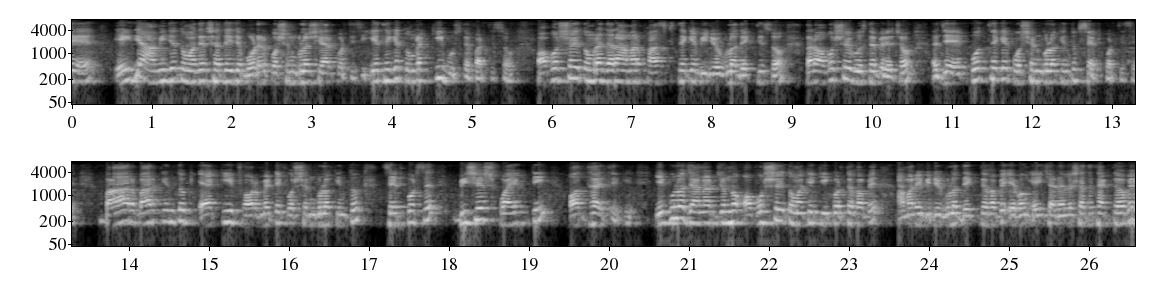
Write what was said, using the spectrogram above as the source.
যে, এই যে আমি যে তোমাদের সাথে এই যে বোর্ডের কোশ্চেনগুলো শেয়ার করতেছি, এ থেকে তোমরা কি বুঝতে পারতেছো? অবশ্যই তোমরা যারা আমার ফার্স্ট থেকে ভিডিওগুলো দেখতেছো, তারা অবশ্যই বুঝতে পেরেছ যে থেকে কোশ্চেনগুলো কিন্তু সেট করতেছে। বারবার কিন্তু একই ফরম্যাটে কোশ্চেনগুলো কিন্তু সেট করছে। বিশেষ কয়েকটি অধ্যায় থেকে। এগুলো জানার জন্য অবশ্যই তোমাকে কি করতে হবে, আমার এই ভিডিওগুলো দেখতে হবে এবং এই চ্যানেলের সাথে থাকতে হবে।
